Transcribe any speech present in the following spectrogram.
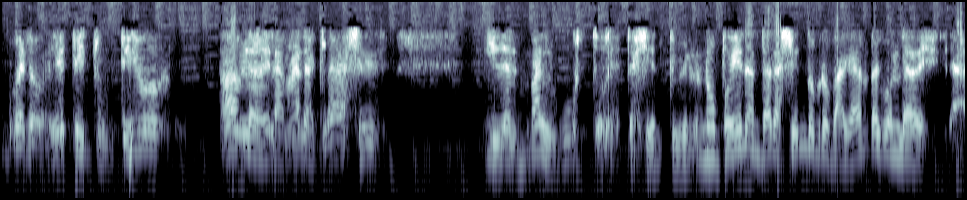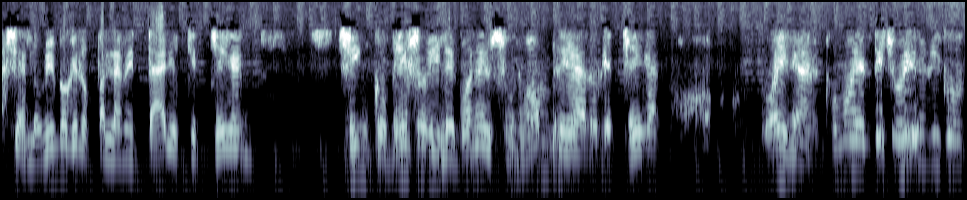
bueno, este instructivo habla de la mala clase, y del mal gusto de esta gente, pero no pueden andar haciendo propaganda con la desgracia. Es lo mismo que los parlamentarios que llegan cinco pesos y le ponen su nombre a lo que llegan. oiga, ¿cómo es el dicho bíblico?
